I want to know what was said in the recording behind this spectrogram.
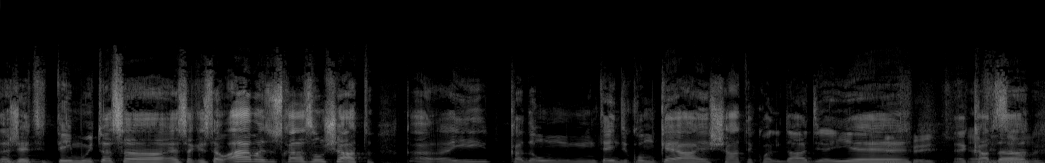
A gente tem muito essa, essa questão. Ah, mas os caras são chatos. Cara, aí cada um entende como que é. Ah, é chato, é qualidade. Aí é, Perfeito. é, a cada, visão, né?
